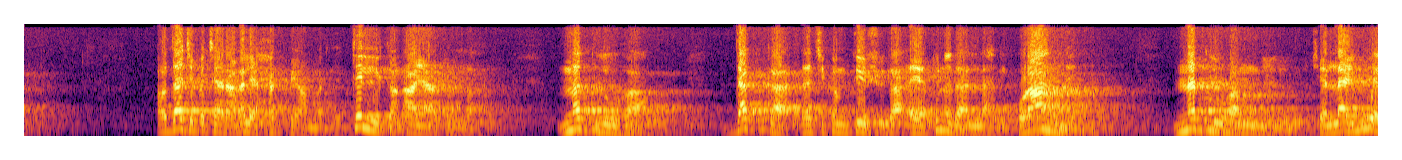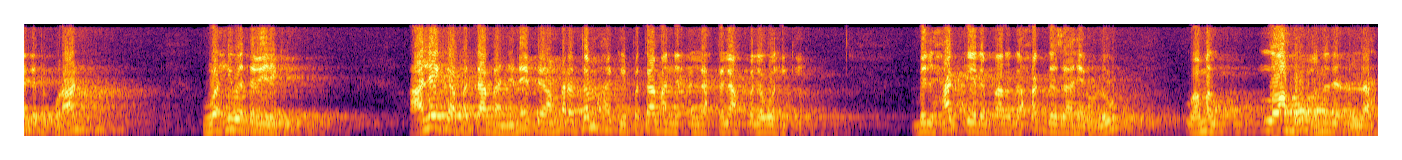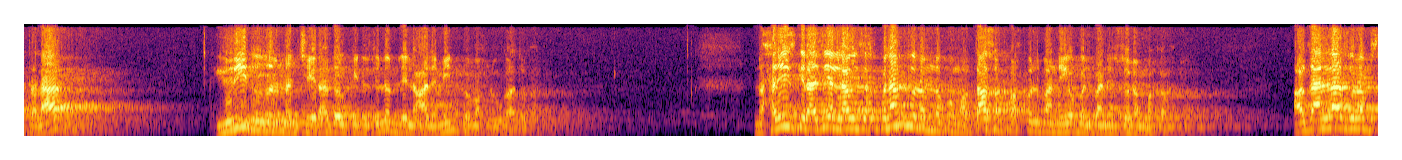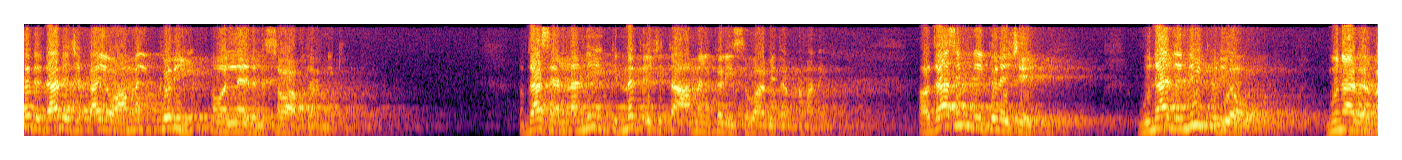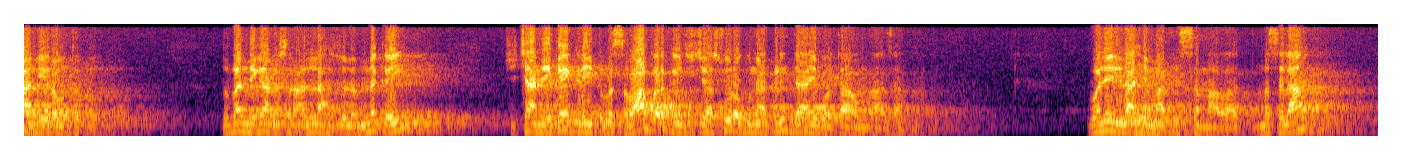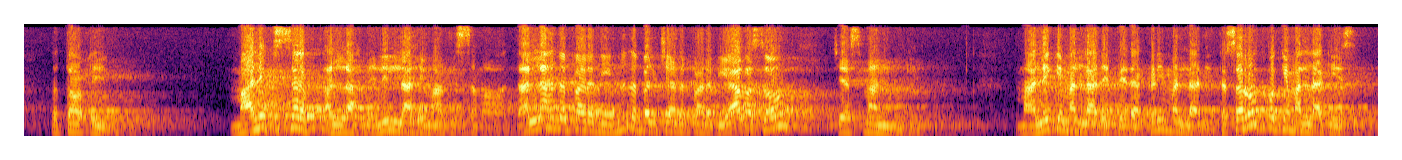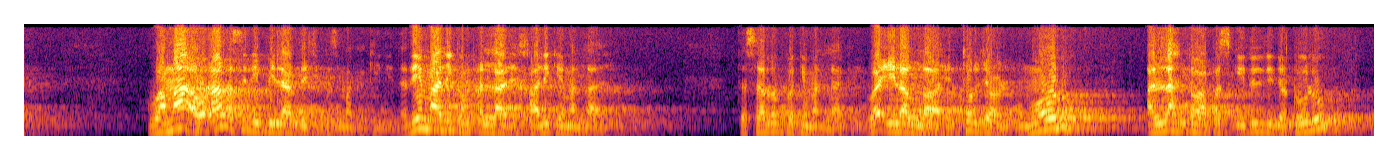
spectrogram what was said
او دا چې په چا راغلی حق پیغمبر دی تلک آیات الله نتلوها دکا دا چې کوم تیر شو دا آیاتونه د الله دی قران دی نتلوها مونږ چې الله یې لوی هغه ته قران وحی وته ویل کی علیک پتا باندې نه پیغمبر تم حق پتا باندې الله تعالی خپل وحی کی بالحق د پر د حق د ظاهرولو ومل الله ان الله تعالی یرید ظلما چې اراده وکړي د ظلم للعالمین په مخلوقاتو باندې نو حدیث کې راځي الله عز خپل ظلم نکوم او تاسو په خپل باندې یو بل باندې ظلم مکو او دا الله ظلم سره دا چې تا یو عمل کړی او الله دې ثواب درنه کی دا سه الله نه کې نه کوي چې تا عمل کړی ثواب درنه منه او دا سم نه کړی چې ګناه دې نه کړی او ګناه در باندې راوته نو بندگانو سره الله ظلم نه کوي چې چا نه کوي کړی ته ثواب ورکړي چې چا سور ګناه کړی دا یې بوتا هم عذاب ولله ما فی السماوات مثلا توحید مالک صرف الله دی لله ما فی السماوات دا الله د پاره دی نه د بل چا د پاره دی هغه سو چې اسمانونو کې مالک مله دې پیدا کړی مله دې تصرف پکې مله کې وما او هغه څه دي بلار دي چې پزماګه کې دي د دې مالکم الله دی خالق هم الله دی تصرف پکې من الله کوي و الى الله ترجع الامور الله ته واپس کېدل دي د ټولو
